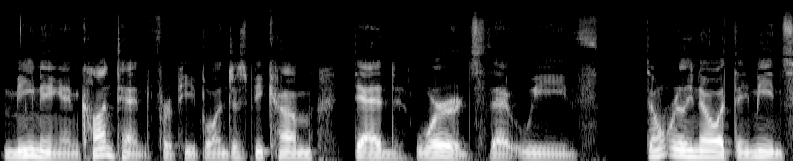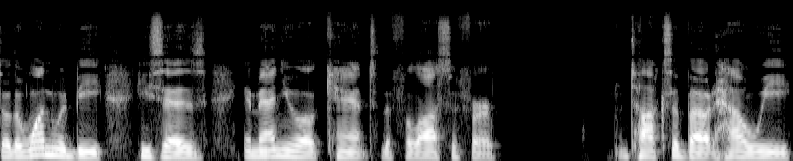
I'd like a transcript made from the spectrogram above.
meaning and content for people and just become dead words that we don't really know what they mean. So the one would be he says Immanuel Kant, the philosopher, talks about how we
